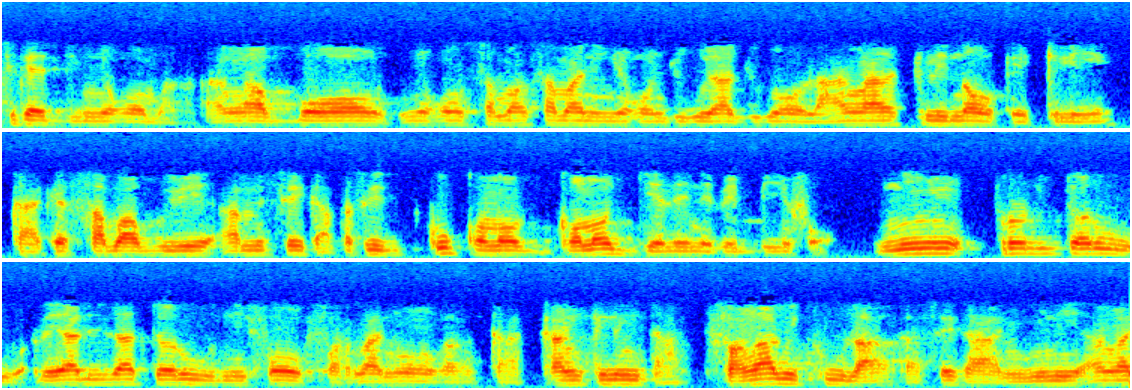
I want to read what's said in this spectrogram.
tigɛ di ɲɔgɔn ma an ka bɔ ɲɔgɔn sama sama ni ɲɔgɔn juguya juguyaw la an ka kilinaw kɛ kelen k'a kɛ sababu ye an be se ka parce que ko kɔnɔ kɔnɔ jɛlen de be bin fɔ. Ni productɛrw réalisatɛrw ni fɛnw farala ɲɔgɔn kan ka kan kelen ta fanga be k'u la ka se k'a ɲini an ka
